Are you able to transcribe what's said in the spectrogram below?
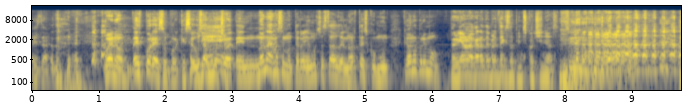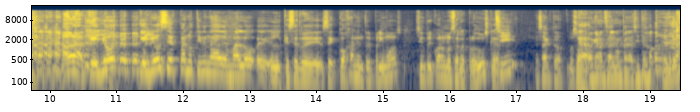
Ahí está. Bueno, es por eso, porque se usa mucho, en, no nada más en Monterrey, en muchos estados del norte es común. ¿Qué onda, primo? Pero ya no lo agarran de pretexto, pinches cochinos. Sí. Ahora, que yo, que yo sepa, no tiene nada de malo eh, el que se, re- se cojan entre primos, siempre y cuando no se reproduzcan. Sí, exacto. O sea- ¿Para que no te salga un pedacito? Es que-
